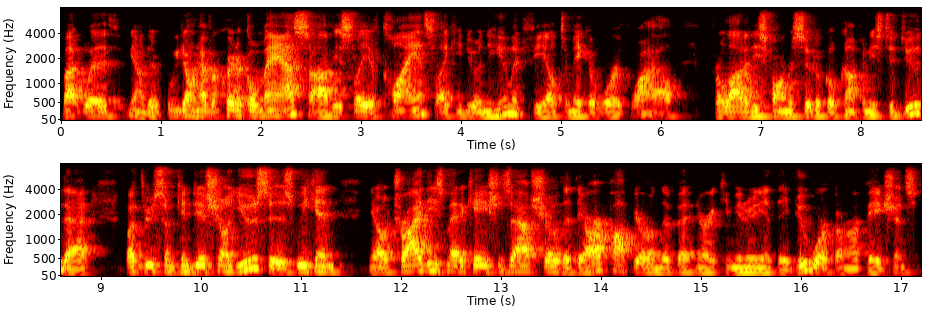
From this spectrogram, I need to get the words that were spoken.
But with, you know, we don't have a critical mass, obviously, of clients like you do in the human field to make it worthwhile for a lot of these pharmaceutical companies to do that. But through some conditional uses, we can you know, try these medications out, show that they are popular in the veterinary community and they do work on our patients.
